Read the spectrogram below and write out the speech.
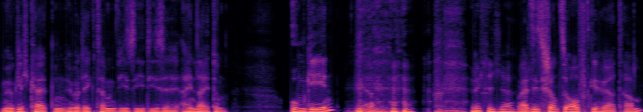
Möglichkeiten überlegt haben, wie sie diese Einleitung umgehen. Ja? Richtig, ja. Weil sie es schon zu oft gehört haben.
